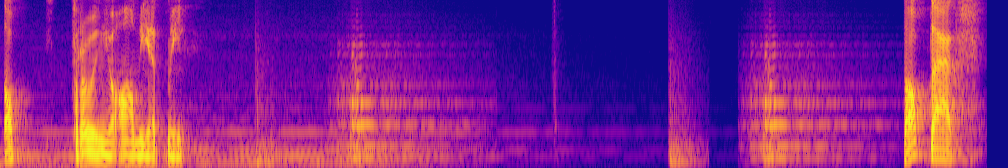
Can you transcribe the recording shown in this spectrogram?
Stop throwing your army at me. Stop that!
